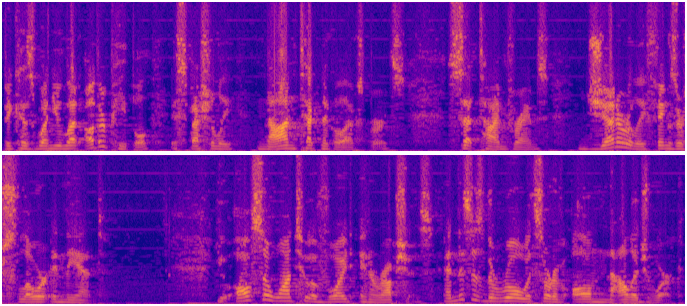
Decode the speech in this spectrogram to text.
Because when you let other people, especially non technical experts, set timeframes, generally things are slower in the end. You also want to avoid interruptions. And this is the rule with sort of all knowledge work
